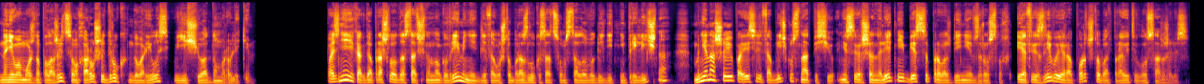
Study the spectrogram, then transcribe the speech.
На него можно положиться, он хороший друг, говорилось в еще одном ролике. Позднее, когда прошло достаточно много времени для того, чтобы разлука с отцом стала выглядеть неприлично, мне на шею повесили табличку с надписью «Несовершеннолетний без сопровождения взрослых» и отвезли в аэропорт, чтобы отправить в Лос-Анджелес.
